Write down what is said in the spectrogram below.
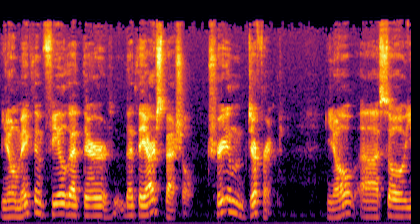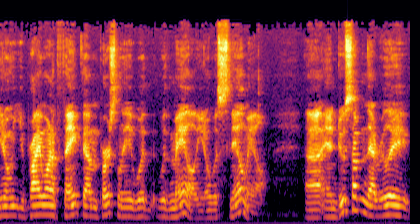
You know make them feel that they're that they are special. Treat them different you know? Uh, so you know you probably want to thank them personally with with mail you know with snail mail. Uh, and do something that really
